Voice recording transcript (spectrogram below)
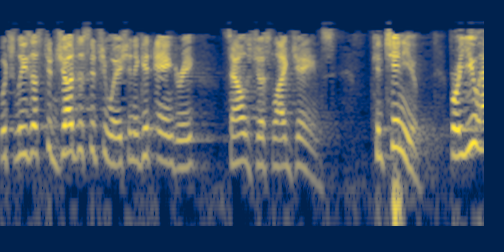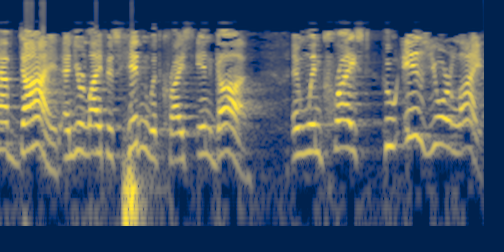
which leads us to judge the situation and get angry. Sounds just like James. Continue. For you have died, and your life is hidden with Christ in God. And when Christ, who is your life,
